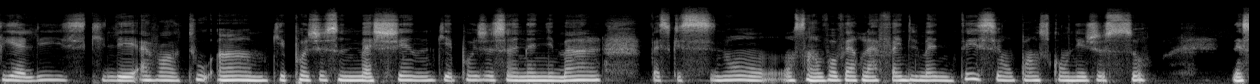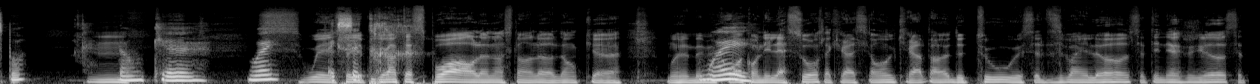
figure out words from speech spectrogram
réalise qu'il est avant tout âme, qu'il n'est pas juste une machine, qu'il n'est pas juste un animal, parce que sinon on s'en va vers la fin de l'humanité si on pense qu'on est juste ça, n'est-ce pas? Hmm. Donc, euh, ouais. Oui, c'est le plus grand espoir là, dans ce temps-là. Donc, euh, moi, même croire qu'on est la source, la création, le créateur de tout, ce divin-là, cette énergie-là, cette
